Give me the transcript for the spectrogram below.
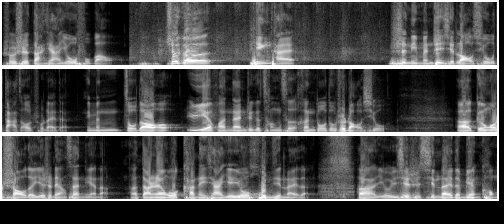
说是大家有福报。这个平台是你们这些老修打造出来的，你们走到玉叶还丹这个层次，很多都是老修，啊，跟我少的也是两三年了。啊，当然我看了一下，也有混进来的，啊，有一些是新来的面孔，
